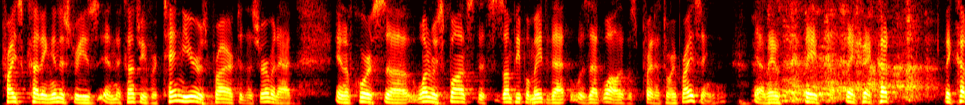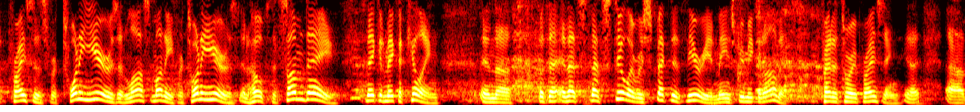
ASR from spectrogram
price cutting industries in the country for 10 years prior to the Sherman Act. And of course, uh, one response that some people made to that was that, well, it was predatory pricing. Yeah, they, they, they, they, cut, they cut prices for 20 years and lost money for 20 years in hopes that someday they could make a killing. And, uh, but that, and that's, that's still a respected theory in mainstream economics, predatory pricing. Uh, uh,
